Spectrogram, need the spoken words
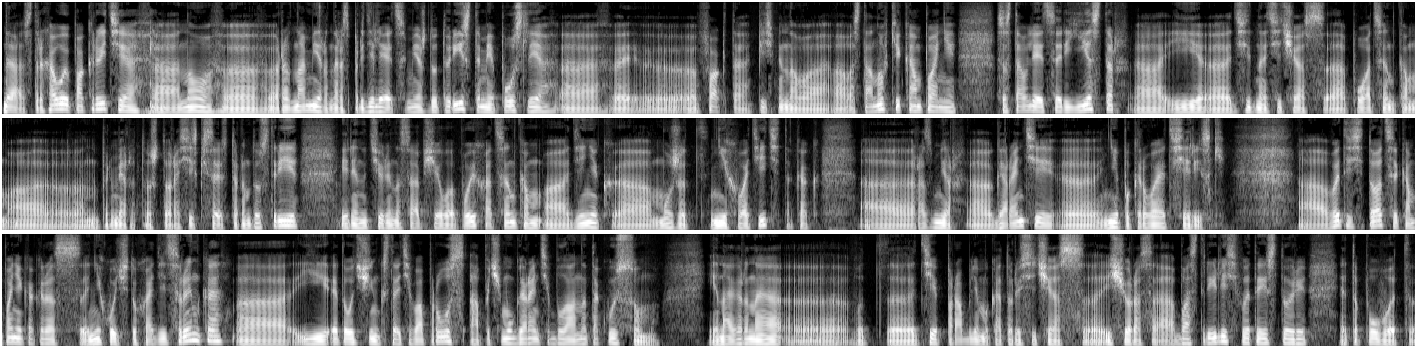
Да, страховое покрытие, э, оно э, равномерно распределяется между туристами после э, факта письменного остановки компании. Составляется реестр, и действительно сейчас по оценкам, например, то, что Российский союз туриндустрии, Ирина Тюрина сообщила, по их оценкам денег может не хватить, так как размер гарантии не покрывает все риски. В этой ситуации компания как раз не хочет уходить с рынка, а, и это очень, кстати, вопрос, а почему гарантия была на такую сумму? И, наверное, э, вот э, те проблемы, которые сейчас э, еще раз обострились в этой истории, это повод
